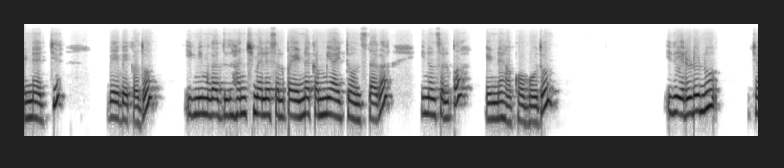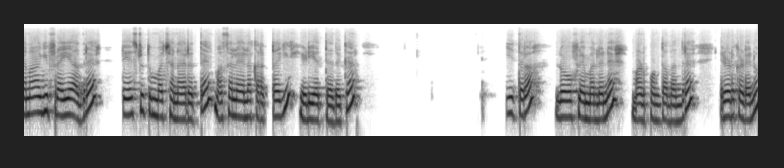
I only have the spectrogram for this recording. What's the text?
ಎಣ್ಣೆ ಹಚ್ಚಿ ಬೇಯಬೇಕದು. ಈಗ ನಿಮ್ಗೆ ಅದು ಹಂಚ್ ಮೇಲೆ ಸ್ವಲ್ಪ ಎಣ್ಣೆ ಕಮ್ಮಿ ಆಯ್ತು ಅನ್ಸ್ದಾಗ ಇನ್ನೊಂದು ಸ್ವಲ್ಪ ಎಣ್ಣೆ ಹಾಕೋಬಹುದು ಇದು ಎರಡೂನು ಚೆನ್ನಾಗಿ ಫ್ರೈ ಆದ್ರೆ ಟೇಸ್ಟ್ ತುಂಬಾ ಚೆನ್ನಾಗಿರುತ್ತೆ. ಮಸಾಲೆ ಎಲ್ಲ ಕರೆಕ್ಟಾಗಿ ಹಿಡಿಯುತ್ತೆ ಅದಕ್ಕೆ. ಈ ತರ ಲೋ ಫ್ಲೇಮ್ ಮಾಡ್ಕೊತಾ ಬಂದರೆ ಎರಡು ಕಡೆನೂ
